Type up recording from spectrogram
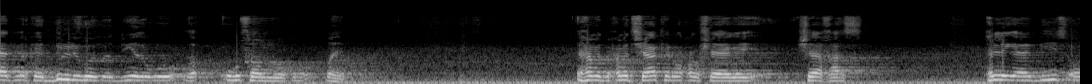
aad markaa dulligoodu adduunyada ugu soo muuqdo. Ayb. Axmed maxamed shaakir wuxuu sheegay sheekhaas xilliga aabihiis ou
